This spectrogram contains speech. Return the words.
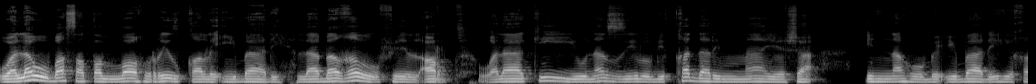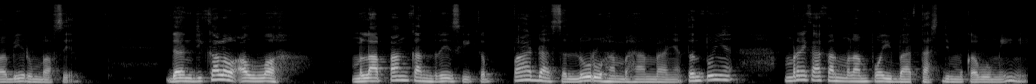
"Walau basatallahu rizqa li'ibadihi labaghaw fil ard, walaki yunazzilu biqadarin ma yasha, innahu bi'ibadihi khabirun basir." Dan jikalau Allah melapangkan rizki kepada seluruh hamba-hambanya, tentunya mereka akan melampaui batas di muka bumi ini.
